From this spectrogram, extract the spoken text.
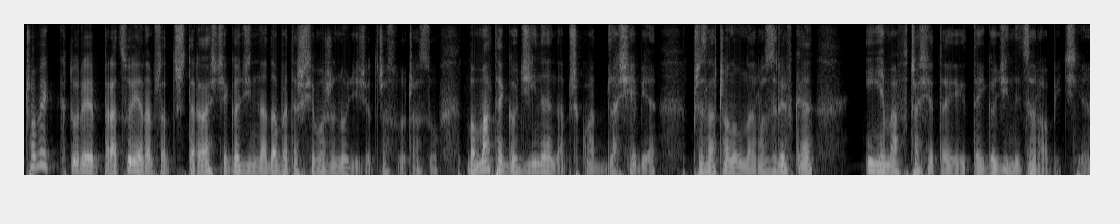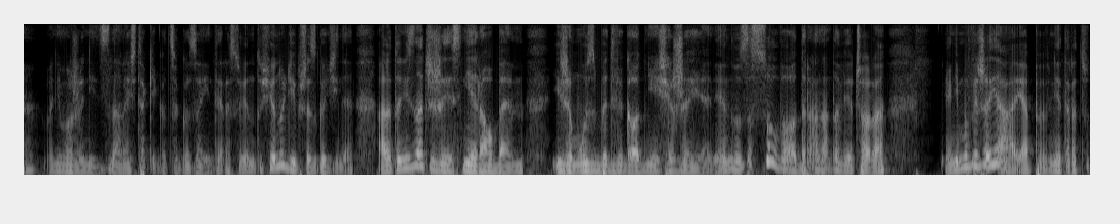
człowiek, który pracuje na przykład 14 godzin na dobę, też się może nudzić od czasu do czasu, bo ma tę godzinę na przykład dla siebie, przeznaczoną na rozrywkę i nie ma w czasie tej, tej godziny co robić, nie? Bo nie może nic znaleźć takiego, co go zainteresuje. No to się nudzi przez godzinę, ale to nie znaczy, że jest nierobem i że mu zbyt wygodnie się żyje, nie? No zasuwa od rana do wieczora. Ja nie mówię, że ja, ja pewnie tracu,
